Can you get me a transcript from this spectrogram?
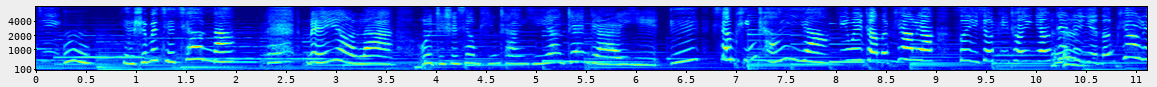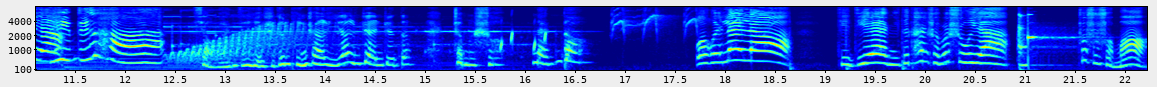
进。嗯，有什么诀窍呢？没有啦，我只是像平常一样站着而已。咦，像平常一样？因为长得漂亮，所以像平常一样站着也能漂亮。你真好啊！小丸子也是跟平常一样站着的。这么说，难道我回来了？姐姐，你在看什么书呀？这是什么？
